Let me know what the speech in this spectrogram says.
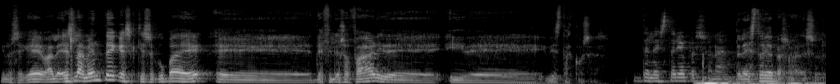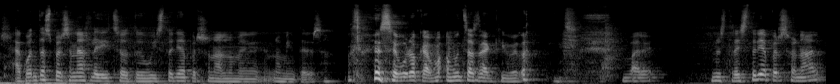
y no sé qué, ¿vale? Es la mente que, que se ocupa de, eh, de filosofar y de, y de, y de estas cosas. De la historia personal. De la historia personal, eso es. ¿A cuántas personas le he dicho tu historia personal no me, no me interesa? Seguro que a, muchas de aquí, ¿verdad? vale. Nuestra historia personal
